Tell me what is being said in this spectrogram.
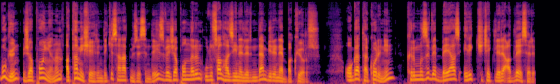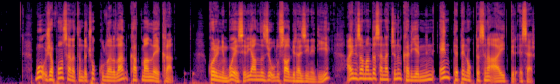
Bugün Japonya'nın Atami şehrindeki sanat müzesindeyiz ve Japonların ulusal hazinelerinden birine bakıyoruz. Ogata Kori'nin Kırmızı ve Beyaz Erik Çiçekleri adlı eseri. Bu Japon sanatında çok kullanılan katmanlı ekran. Kori'nin bu eseri yalnızca ulusal bir hazine değil, aynı zamanda sanatçının kariyerinin en tepe noktasına ait bir eser.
